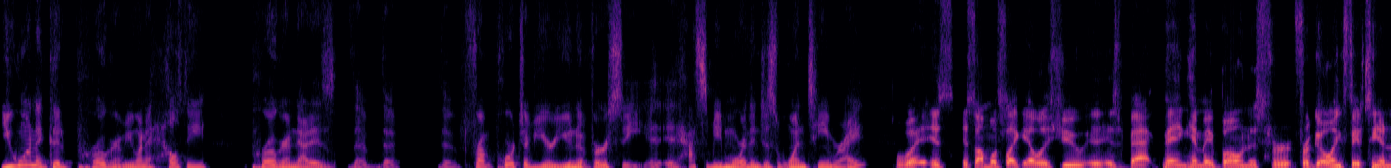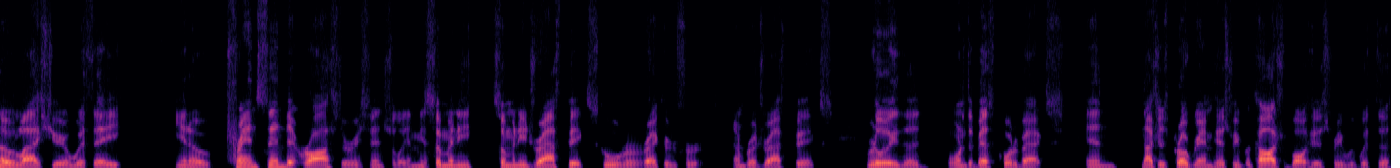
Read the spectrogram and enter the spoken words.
you want a good program. You want a healthy program that is the the the front porch of your university. It, it has to be more than just one team, right? Well, it's it's almost like LSU is back paying him a bonus for for going 15 and 0 last year with a you know transcendent roster essentially. I mean, so many so many draft picks, school record for number of draft picks. Really, the one of the best quarterbacks in not just program history but college football history with, with the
